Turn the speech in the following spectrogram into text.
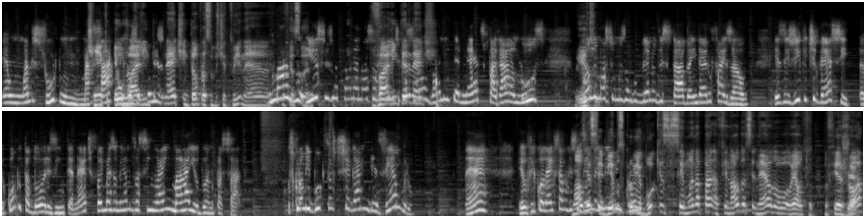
é um absurdo, um massacre. Tinha que Vale temos... Internet, então, para substituir, né? Mas isso já está na nossa Vale Internet. Vale Internet, pagar a luz. Isso. Quando nós fomos ao governo do estado, ainda era o Faisal, exigir que tivesse uh, computadores e internet foi mais ou menos assim lá em maio do ano passado. Os Chromebooks chegaram em dezembro, né? Eu vi colegas que estavam recebendo. Nós recebemos Chromebooks semana final da né, o Elton, no Feijó, é.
